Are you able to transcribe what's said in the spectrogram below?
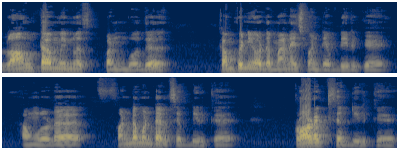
லாங் டேர்ம் இன்வெஸ்ட் பண்ணும்போது கம்பெனியோட மேனேஜ்மெண்ட் எப்படி இருக்குது அவங்களோட ஃபண்டமெண்டல்ஸ் எப்படி இருக்குது ப்ராடக்ட்ஸ் எப்படி இருக்குது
